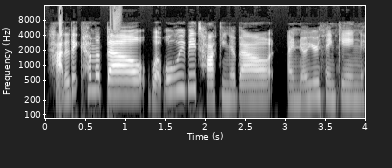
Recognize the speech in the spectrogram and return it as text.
How did it come about? What will we be talking about? I know you're thinking,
